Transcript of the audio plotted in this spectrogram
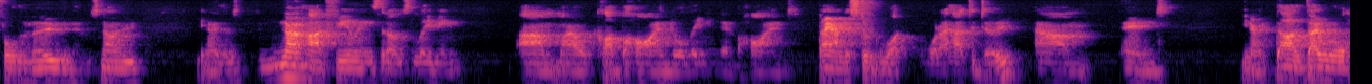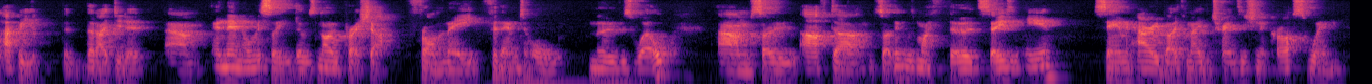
for the move, and there was no you know there was no hard feelings that I was leaving um, my old club behind or leaving them behind. They understood what what I had to do, um, and you know they, they, were all happy that, that I did it. Um, and then obviously there was no pressure from me for them to all move as well. Um, so after, so I think it was my third season here. Sam and Harry both made the transition across when,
